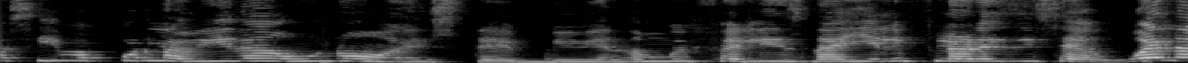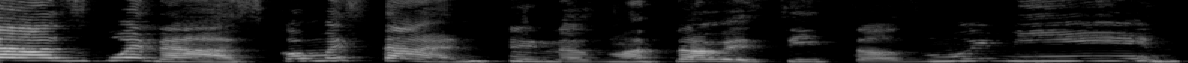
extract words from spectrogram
así va por la vida uno, este, viviendo muy feliz. Nayeli Flores dice, buenas, buenas, ¿cómo están? Y nos manda besitos, muy bien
